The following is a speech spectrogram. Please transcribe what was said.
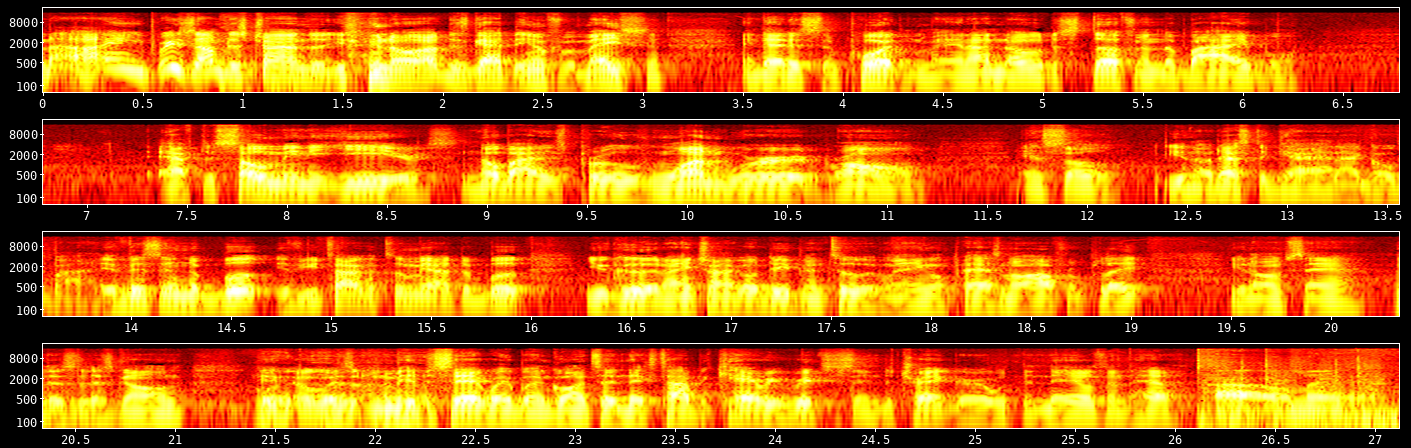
No, I ain't preaching. I'm just trying to, you know, I just got the information and that it's important, man. I know the stuff in the Bible, after so many years, nobody's proved one word wrong. And so, you know, that's the guide I go by. If it's in the book, if you're talking to me out the book, you're good. I ain't trying to go deep into it. We ain't gonna pass no offering plate. You know what I'm saying? Let's let's go on. Hit, uh, let's- me hit the segue button. Go on to the next topic. Carrie Richardson, the track girl with the nails in the hair. Oh man.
